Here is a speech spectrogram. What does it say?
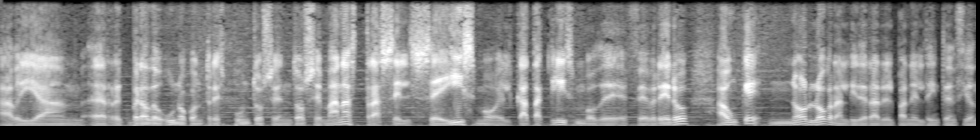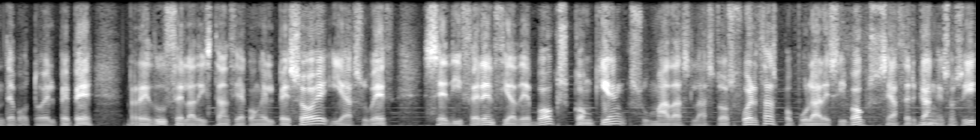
habrían eh, recuperado 1,3 puntos en dos semanas tras el seísmo, el cataclismo de febrero, aunque no logran liderar el panel de intención de voto. El PP reduce la distancia con el PSOE y a su vez se diferencia de Vox, con quien, sumadas las dos fuerzas, populares y Vox, se acercan, eso sí,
